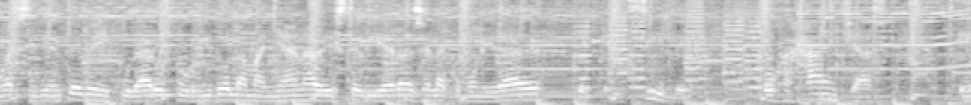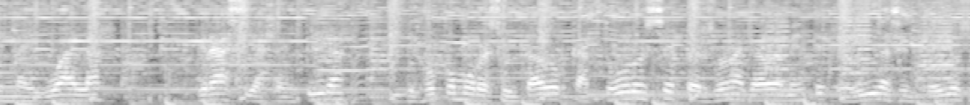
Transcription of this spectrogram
Un accidente vehicular ocurrido la mañana de este viernes en la comunidad de Encile, Hojas Anchas, en la Iguala, gracias Lempira, dejó como resultado 14 personas gravemente heridas, entre ellos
